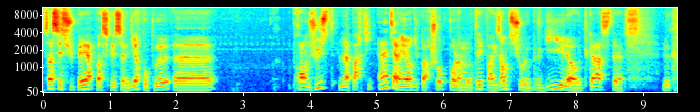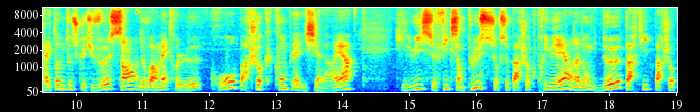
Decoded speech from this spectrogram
Ça c'est super parce que ça veut dire qu'on peut euh, prendre juste la partie intérieure du pare-choc pour la monter par exemple sur le buggy, la Outcast, le Crichton, tout ce que tu veux sans devoir mettre le gros pare-choc complet ici à l'arrière qui lui se fixe en plus sur ce pare-choc primaire. On a donc deux parties de pare-choc.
